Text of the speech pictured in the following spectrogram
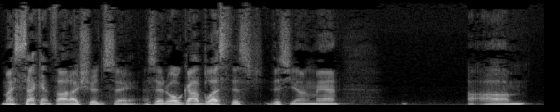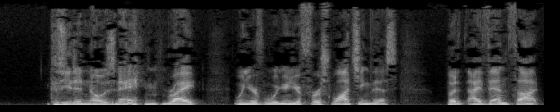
my second thought, I should say, I said, "Oh, God bless this this young man," um, because you didn't know his name, right? When you're when you're first watching this, but I then thought,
